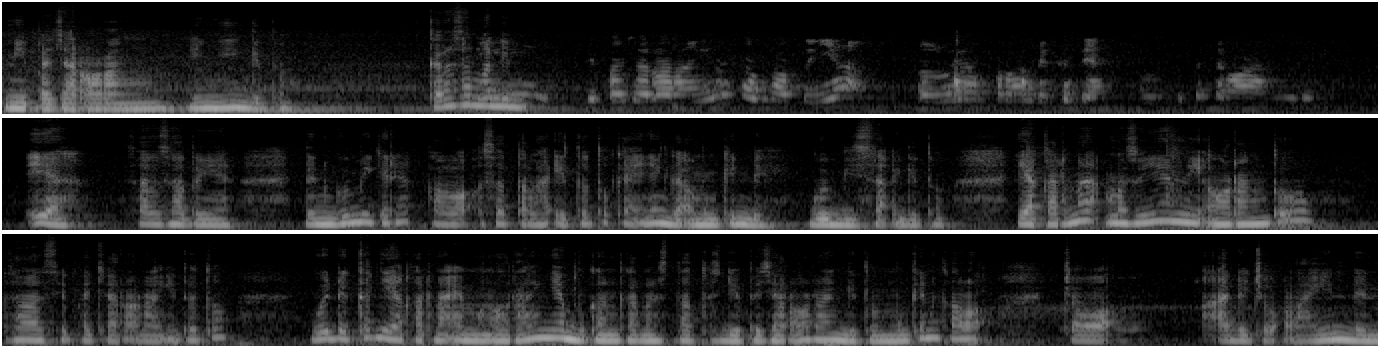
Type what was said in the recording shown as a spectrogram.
nih pacar orang ini gitu. Karena sama nih si pacar orang ini satu-satunya lo yang pernah deket ya sama si pacar orang gitu Iya, satu-satunya. Dan gue mikirnya kalau setelah itu tuh kayaknya nggak mungkin deh gue bisa gitu. Ya karena maksudnya nih orang tuh salah si pacar orang itu tuh gue deket ya karena emang orangnya bukan karena status dia pacar orang gitu. Mungkin kalau cowok ada cowok lain dan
